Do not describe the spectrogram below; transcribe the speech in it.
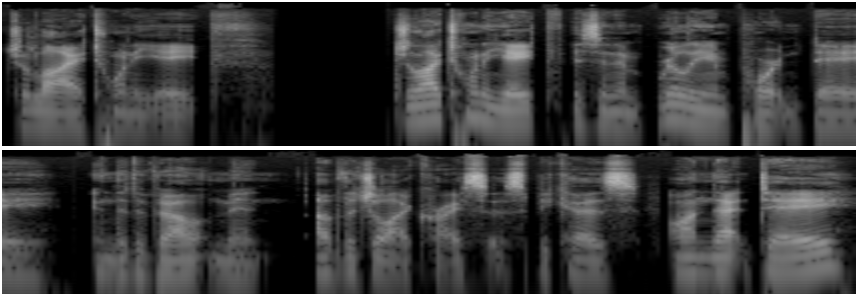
July 28th. July 28th is a really important day in the development of the July crisis because on that day,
